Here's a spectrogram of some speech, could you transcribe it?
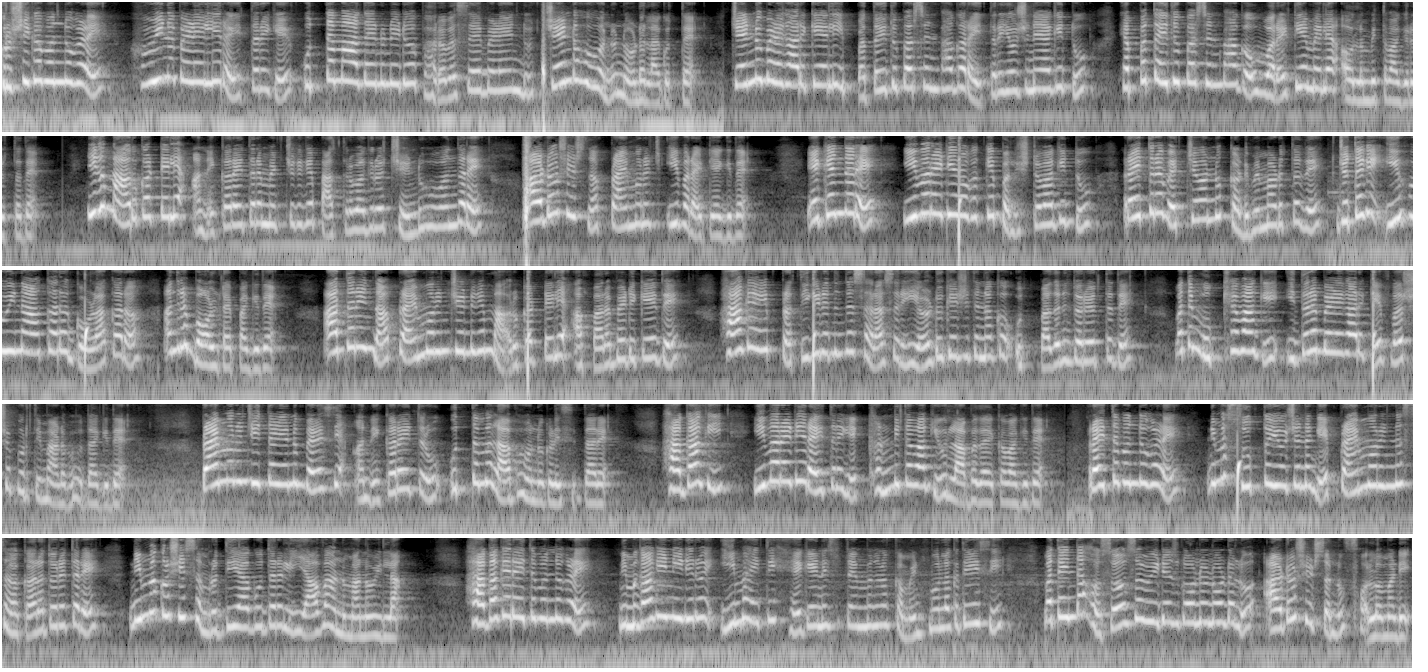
ಕೃಷಿಕ ಬಂಧುಗಳೇ, ಹೂವಿನ ಬೆಳೆಯಲ್ಲಿ ರೈತರಿಗೆ ಉತ್ತಮ ಆದಾಯವನ್ನು ನೀಡುವ ಭರವಸೆಯ ಬೆಳೆ ಎಂದು ಚೆಂಡು ಹೂವನ್ನು ನೋಡಲಾಗುತ್ತೆ. ಚೆಂಡು ಬೆಳೆಗಾರಿಕೆಯಲ್ಲಿ ಇಪ್ಪತ್ತೈದು ಪರ್ಸೆಂಟ್ ಭಾಗ ರೈತರ ಯೋಜನೆಯಾಗಿದ್ದು, ಎಪ್ಪತ್ತೈದು ಪರ್ಸೆಂಟ್ ಭಾಗವು ವರೈಟಿಯ ಮೇಲೆ ಅವಲಂಬಿತವಾಗಿರುತ್ತದೆ. ಈಗ ಮಾರುಕಟ್ಟೆಯಲ್ಲಿ ಅನೇಕ ರೈತರ ಮೆಚ್ಚುಗೆಗೆ ಪಾತ್ರವಾಗಿರುವ ಚೆಂಡು ಹೂವೆಂದರೆ ಆರ್ಡೋಶಿಸ್ನ ಪ್ರೈಮರಿಚ್ ಈ ವೆರೈಟಿಯಾಗಿದೆ. ಏಕೆಂದರೆ ಈ ವೆರೈಟಿ ರೋಗಕ್ಕೆ ಬಲಿಷ್ಠವಾಗಿದ್ದು, ರೈತರ ವೆಚ್ಚವನ್ನು ಕಡಿಮೆ ಮಾಡುತ್ತದೆ. ಜೊತೆಗೆ ಈ ಹೂವಿನ ಆಕಾರ ಗೋಳಾಕಾರ, ಅಂದರೆ ಬಾಲ್ ಟೈಪ್ ಆಗಿದೆ. ಆದ್ದರಿಂದ ಪ್ರೈಮೋರಿನ್ ಚೆಂಡಿಗೆ ಮಾರುಕಟ್ಟೆಯಲ್ಲಿ ಅಪಾರ ಬೇಡಿಕೆ ಇದೆ. ಹಾಗೆಯೇ ಪ್ರತಿ ಗಿಡದಿಂದ ಸರಾಸರಿ ಎರಡು ಕೆ ಜಿ ತನಕ ಉತ್ಪಾದನೆ ದೊರೆಯುತ್ತದೆ. ಮತ್ತು ಮುಖ್ಯವಾಗಿ ಇದರ ಬೆಳೆಗಾರಿಕೆ ವರ್ಷ ಪೂರ್ತಿ ಮಾಡಬಹುದಾಗಿದೆ. ಪ್ರೈಮೊರಿಂಜಿ ತಳಿಯನ್ನು ಬೆಳೆಸಿ ಅನೇಕ ರೈತರು ಉತ್ತಮ ಲಾಭವನ್ನು ಗಳಿಸಿದ್ದಾರೆ. ಹಾಗಾಗಿ ಈ ವೆರೈಟಿ ರೈತರಿಗೆ ಖಂಡಿತವಾಗಿಯೂ ಲಾಭದಾಯಕವಾಗಿದೆ. ರೈತ ಬಂಧುಗಳೇ, ನಿಮ್ಮ ಸೂಕ್ತ ಯೋಜನೆಗೆ ಪ್ರೈಮೋರಿನ ಸಹಕಾರ ದೊರೆತರೆ, ನಿಮ್ಮ ಕೃಷಿ ಸಮೃದ್ಧಿಯಾಗುವುದರಲ್ಲಿ ಯಾವ ಅನುಮಾನವೂ ಇಲ್ಲ. ಹಾಗಾಗಿ ರೈತ ಬಂಧುಗಳೇ, ನಿಮಗಾಗಿ ನೀಡಿರೋ ಈ ಮಾಹಿತಿ ಹೇಗೆ ಅನಿಸುತ್ತೆ ಎಂಬುದನ್ನು ಕಮೆಂಟ್ ಮೂಲಕ ತಿಳಿಸಿ ಮತ್ತು ಇಂಥ ಹೊಸ ಹೊಸ ವೀಡಿಯೋಸ್ಗಳನ್ನು ನೋಡಲು ಆಟೋ ಶೀಟ್ಸನ್ನು ಫಾಲೋ ಮಾಡಿ.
